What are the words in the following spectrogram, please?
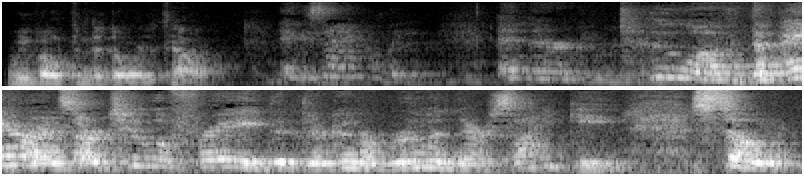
we've opened the door to tell them. Exactly. And they're too of the parents are too afraid that they're going to ruin their psyche. So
